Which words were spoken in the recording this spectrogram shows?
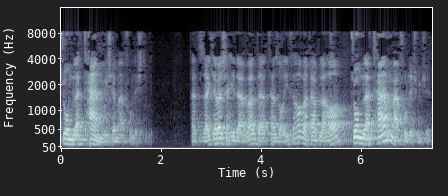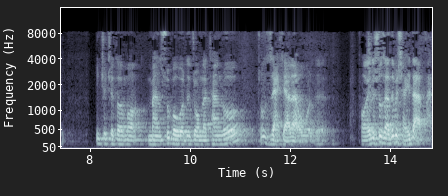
جمله تن میشه مفعولش دیگه. قد ذکر شهید اول در تضاعیف ها و قبل ها جمله تن مفعولش میشه. این که کتاب ما منصوب آورده جمله تن رو چون ذکره آورده. فایلش رو زده به شهید اول.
